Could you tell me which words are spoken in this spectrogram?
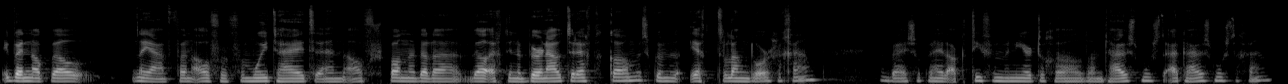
Ik ben ook wel, nou ja, van oververmoeidheid en overspannen wel, uh, wel echt in een burn-out terechtgekomen. Dus ik ben echt te lang doorgegaan. Waarbij ze op een hele actieve manier toch wel dan het huis moest, uit huis moesten gaan.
